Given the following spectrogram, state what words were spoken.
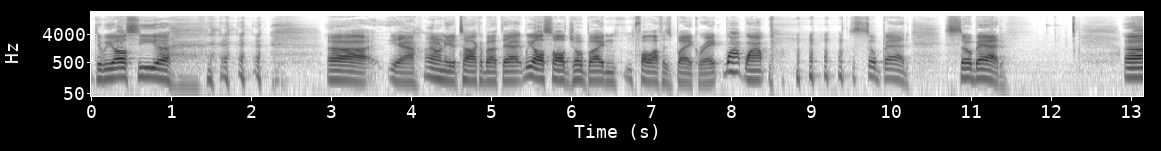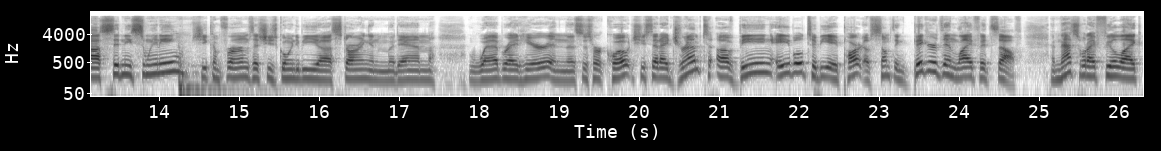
did we all see? Uh, uh, yeah, I don't need to talk about that. We all saw Joe Biden fall off his bike, right? Womp womp. so bad. So bad. Uh, Sydney Sweeney, she confirms that she's going to be uh, starring in Madame Web right here, and this is her quote. She said, I dreamt of being able to be a part of something bigger than life itself. And that's what I feel like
